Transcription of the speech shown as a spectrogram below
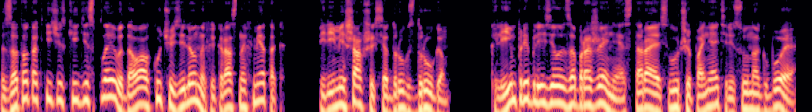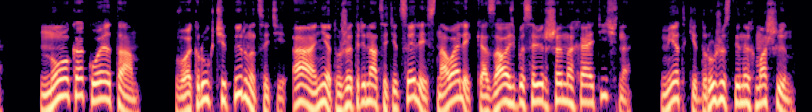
Зато тактический дисплей выдавал кучу зеленых и красных меток, перемешавшихся друг с другом. Клим приблизил изображение, стараясь лучше понять рисунок боя. Но какое там? Вокруг 14, а нет, уже 13 целей сновали, казалось бы, совершенно хаотично, метки дружественных машин.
